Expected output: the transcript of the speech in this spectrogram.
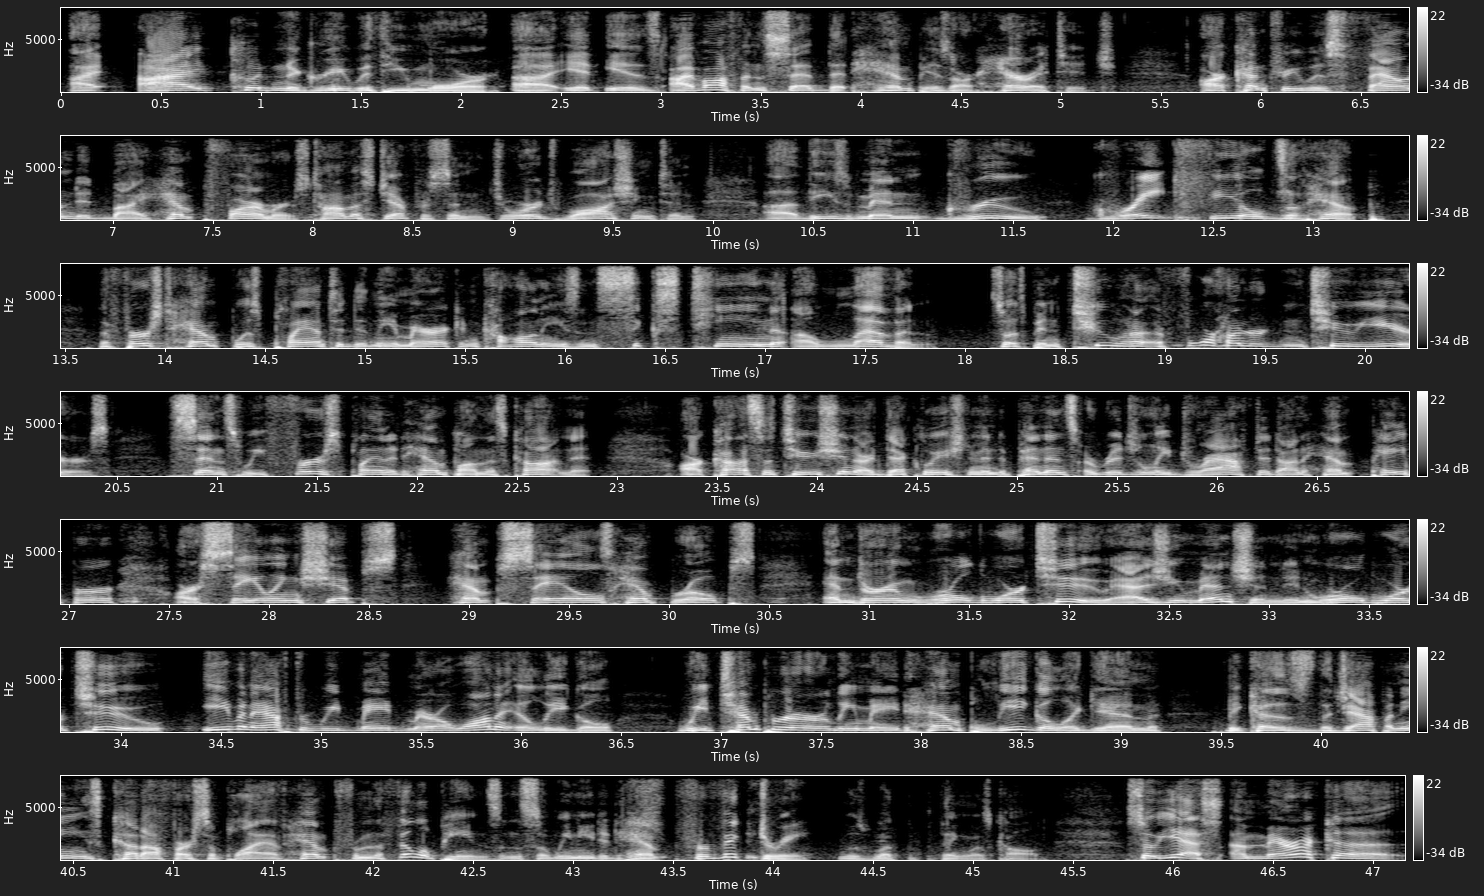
I, I couldn't agree with you more. Uh, it is. I've often said that hemp is our heritage. Our country was founded by hemp farmers. Thomas Jefferson, George Washington. Uh, these men grew great fields of hemp. The first hemp was planted in the American colonies in 1611. So it's been 200, 402 years since we first planted hemp on this continent. Our Constitution, our Declaration of Independence, originally drafted on hemp paper, our sailing ships, hemp sails, hemp ropes, and during World War II, as you mentioned, in World War II, even after we'd made marijuana illegal, we temporarily made hemp legal again because the Japanese cut off our supply of hemp from the Philippines, and so we needed hemp for victory was what the thing was called. So yes, America,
